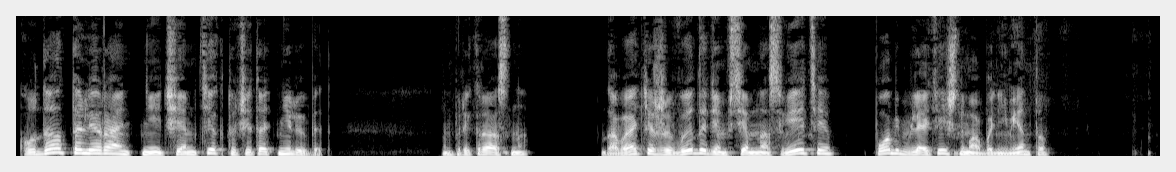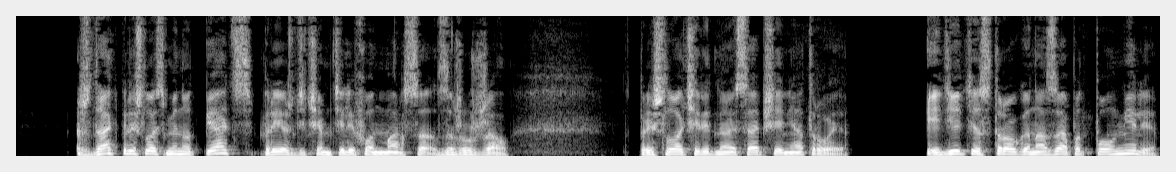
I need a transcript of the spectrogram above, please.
куда толерантнее, чем те, кто читать не любит. Ну, прекрасно. Давайте же выдадим всем на свете по библиотечному абонементу. Ждать пришлось минут пять, прежде чем телефон Марса зажужжал. Пришло очередное сообщение от Роя. «Идите строго на запад полмили.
